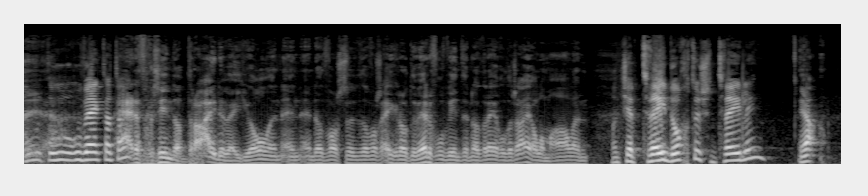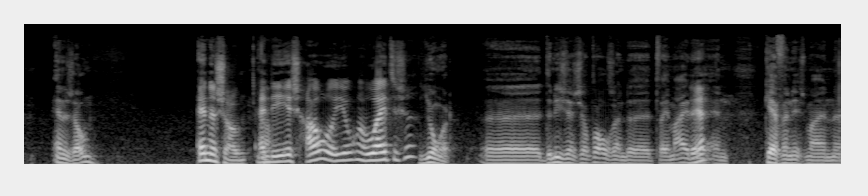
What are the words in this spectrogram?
hoe, hoe, hoe werkt dat dan? Ja, dat gezin dat draaide, weet je wel. En, en, en dat, was, dat was één grote wervelwind en dat regelde zij allemaal. En, Want je hebt twee dochters, een tweeling ja, en een zoon, en een zoon. En die is oude, jongen. Hoe heten ze? jonger. Eh, Denise en Chantal zijn de twee meiden. Ja? En Kevin is mijn, eh,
